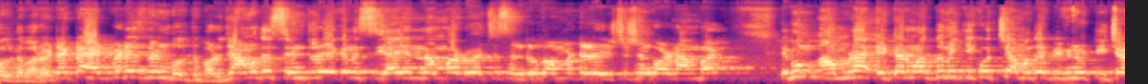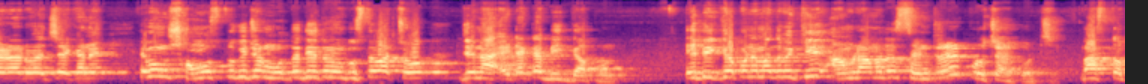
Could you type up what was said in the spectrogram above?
বলতে পারো, এটা একটা অ্যাডভার্টাইজমেন্ট বলতে পারো, যে আমাদের সেন্টারে এখানে সিআইএন নাম্বার রয়েছে সেন্ট্রাল গভর্নমেন্টের রেজিস্ট্রেশন করা নাম্বার এবং আমরা এটার মাধ্যমে কি করছি? আমাদের বিভিন্ন টিচাররা রয়েছে এখানে, এবং সমস্ত কিছুর মধ্যে দিয়ে তুমি বুঝতে পারছ যে না, এটা একটা বিজ্ঞাপন। এই বিজ্ঞাপনের মাধ্যমে কি? আমরা আমাদের সেন্টারের প্রচার করছি, বাস্তব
